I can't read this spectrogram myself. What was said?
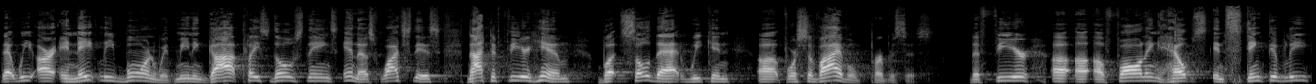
that we are innately born with, meaning God placed those things in us. Watch this, not to fear Him, but so that we can, uh, for survival purposes. The fear uh, uh, of falling helps instinctively,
